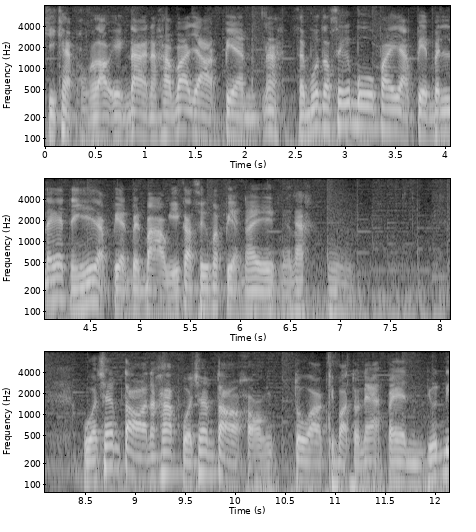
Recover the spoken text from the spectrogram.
คีย์แคปของเราเองได้นะครับ ว่าอยากเปลี่ยนนะสมมุติเราซื้อบูไปอยากเปลี่ยนเป็นเลสอย่างนี้อยากเปลี่ยนเป็นบ่าวอย่างนี้ก็ซื้อมาเปลี่ยนได้เองเลยนะหัวเชื่อมต่อนะครับ หัวเชื่อมต่อของตัวคีย์บอร์ดตัวนี้เป็น USB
